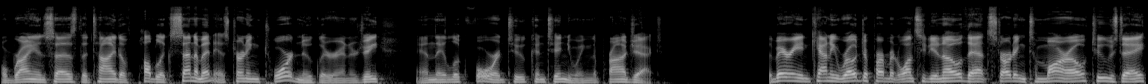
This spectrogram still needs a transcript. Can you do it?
O'Brien says the tide of public sentiment is turning toward nuclear energy, and they look forward to continuing the project. The Berrien County Road Department wants you to know that starting tomorrow, Tuesday,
